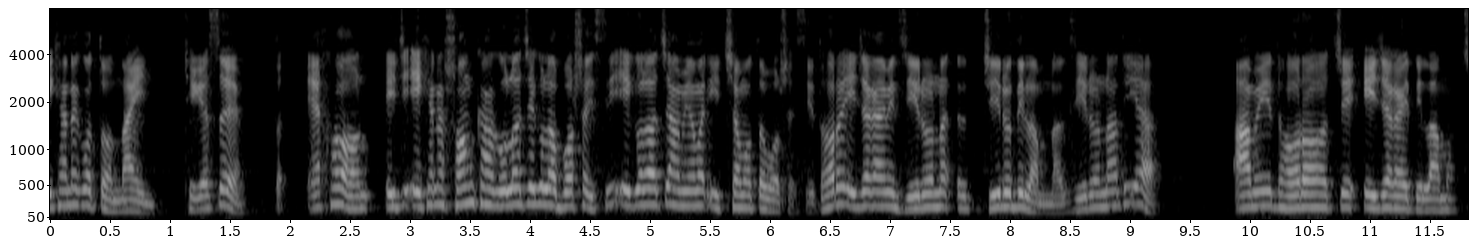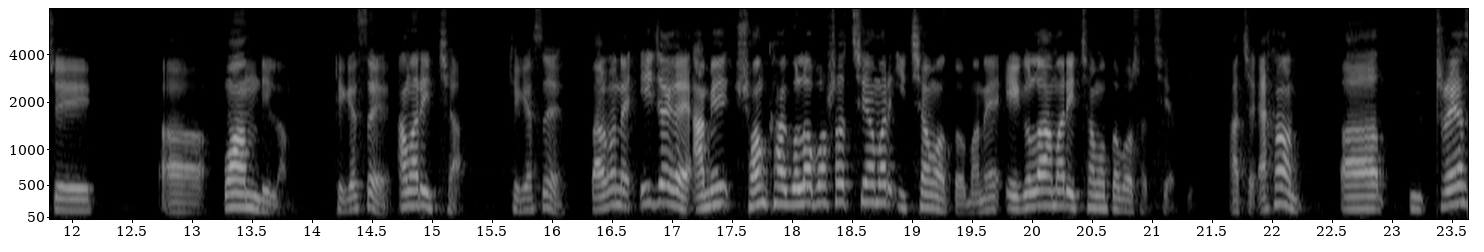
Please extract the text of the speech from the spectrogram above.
এখানে কত? নাইন ঠিক আছে? তো এখন এই যে এখানে সংখ্যাগুলো যেগুলো বসাইছি, এগুলো হচ্ছে আমি আমার ইচ্ছা মতো বসাইছি। ধরো এই জায়গায় আমি জিরো না জিরো দিলাম না। জিরো না দিয়া আমি ধরো হচ্ছে এই জায়গায় দিলাম হচ্ছে ওয়ান দিলাম, ঠিক আছে? আমার ইচ্ছা। ঠিক আছে? তার মানে এই জায়গায় আমি সংখ্যাগুলো বসাচ্ছি আমার ইচ্ছা মতো মানে এগুলো আমার ইচ্ছা মতো বসাচ্ছি আর কি। আচ্ছা এখন ট্রেস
